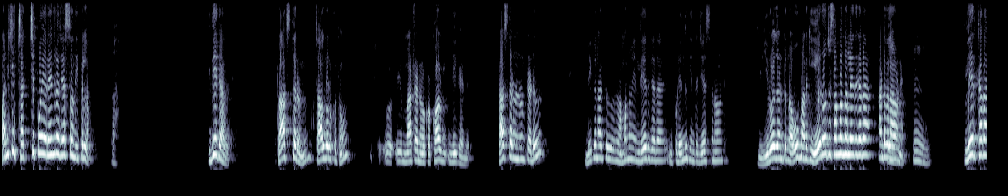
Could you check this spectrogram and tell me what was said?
మనిషి చచ్చిపోయే రేంజ్లో చేస్తుంది ఈ పిల్ల. ఇదే కాదు. రాజ్ తరుణ్ చాలా రోజుల క్రితం మాట్లాడిన ఒక కాల్ లీక్ అయింది. రాజ్ తరుణ్ ఉంటాడు నీకు నాకు సంబంధం ఏం లేదు కదా ఇప్పుడు ఎందుకు ఇంత చేస్తున్నావు అంటే? ఈ రోజు అంటున్నావు మనకి ఏ రోజు సంబంధం లేదు కదా అంటది లావణ్య. లేదు కదా?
